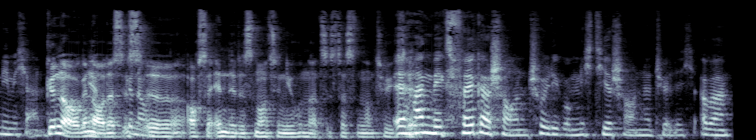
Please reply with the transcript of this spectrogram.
Nehme ich an. Genau, genau. Ja, das genau. ist äh, auch so Ende des 19. Jahrhunderts ist das natürlich. Äh, Hagenbecks Völkerschauen, Entschuldigung, nicht Tierschauen natürlich, aber.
